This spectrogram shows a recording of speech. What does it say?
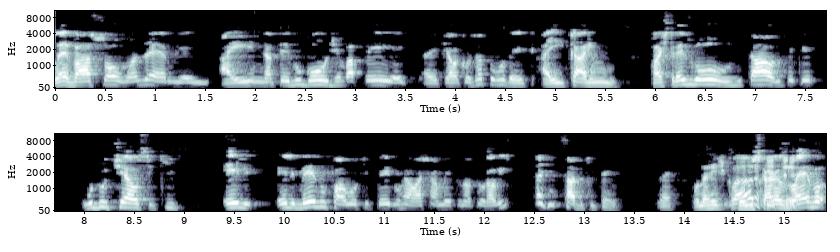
levar só 1 a 0 E aí, aí ainda teve o gol de Mbappé, aí, aí aquela coisa toda. Aí, aí Karim faz três gols e tal, não sei o quê. O do Chelsea, que ele, ele mesmo falou que teve um relaxamento natural, e a gente sabe que tem. Né? Quando a gente, claro quando os caras levam.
